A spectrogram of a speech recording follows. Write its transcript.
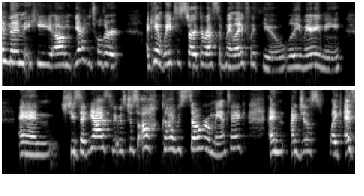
And then he um yeah he told her i can't wait to start the rest of my life with you. Will you marry me? And she said yes and it was just oh god it was so romantic. And i just like as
